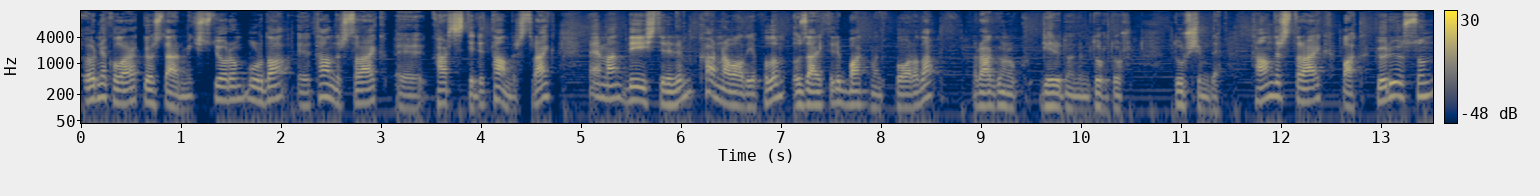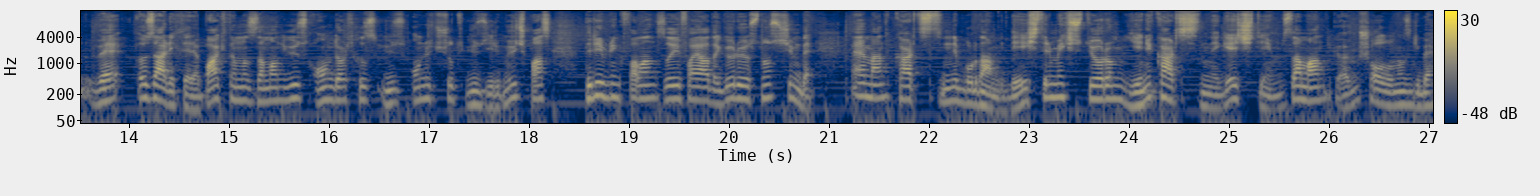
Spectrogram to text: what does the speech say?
örnek olarak göstermek istiyorum. Burada e, Thunder Strike e, kart stili Thunder Strike. Hemen değiştirelim. Karnaval yapalım. Özellikleri bakmadık bu arada. Ragnarok geri döndüm. Dur dur. Dur şimdi. Thunder Strike bak görüyorsun ve özelliklere baktığımız zaman 114 hız, 113 şut, 123 pas, dribbling falan zayıf ayağı da görüyorsunuz. Şimdi hemen kart stilini buradan bir değiştirmek istiyorum. Yeni kart stiline geçtiğim zaman görmüş olduğunuz gibi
